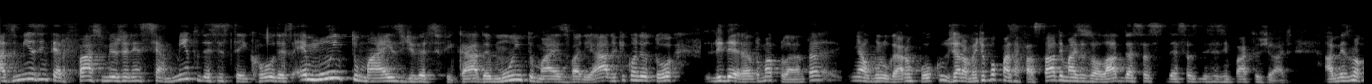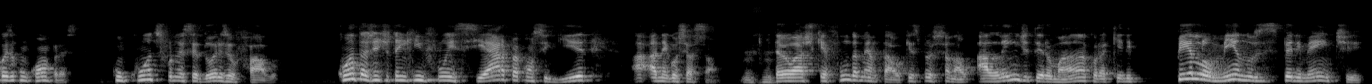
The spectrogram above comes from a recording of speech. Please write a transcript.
as minhas interfaces, o meu gerenciamento desses stakeholders é muito mais diversificado, é muito mais variado que quando eu estou liderando uma planta em algum lugar um pouco, geralmente um pouco mais afastado e mais isolado dessas, dessas, desses impactos diários. A mesma coisa com compras. Com quantos fornecedores eu falo? Quanta gente tem que influenciar para conseguir a, a negociação? Uhum. Então, eu acho que é fundamental que esse profissional, além de ter uma âncora, que ele pelo menos experimente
